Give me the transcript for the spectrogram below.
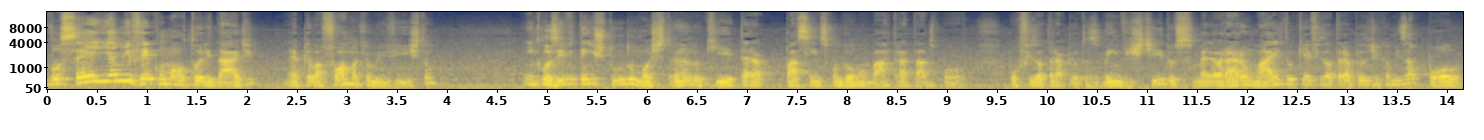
você ia me ver como uma autoridade, né, pela forma que eu me visto. Inclusive tem estudo mostrando que pacientes com dor lombar tratados por, por fisioterapeutas bem vestidos melhoraram mais do que fisioterapeutas de camisa polo.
